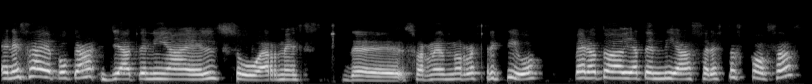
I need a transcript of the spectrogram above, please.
En esa época ya tenía él su arnés, de, su arnés no restrictivo, pero todavía tendía a hacer estas cosas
